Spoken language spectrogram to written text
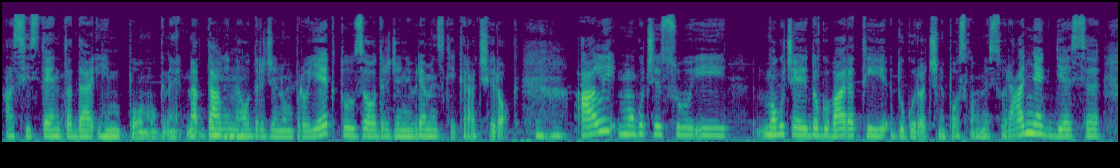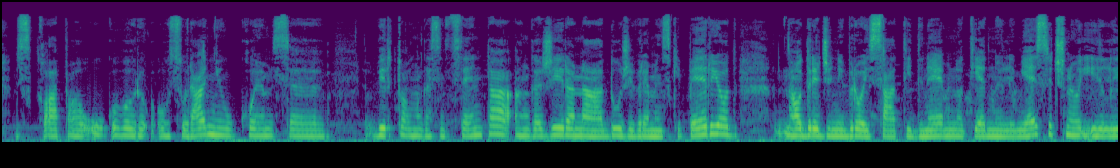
asistenta da im pomogne. Na, da li na određenom projektu za određeni vremenski kraći rok. Ali moguće su i Moguće je dogovarati dugoročne poslovne suradnje gdje se sklapa ugovor o suradnji u kojem se virtualnog asistenta angažira na duži vremenski period, na određeni broj sati dnevno, tjedno ili mjesečno ili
